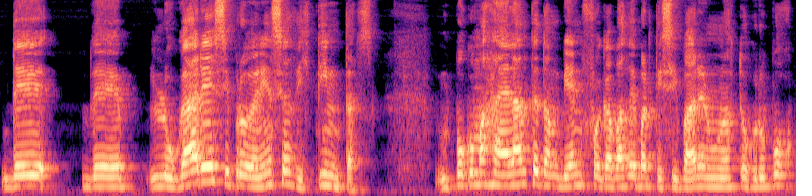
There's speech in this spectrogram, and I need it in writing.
de, de lugares y proveniencias distintas. Un poco más adelante también fue capaz de participar en uno de estos grupos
